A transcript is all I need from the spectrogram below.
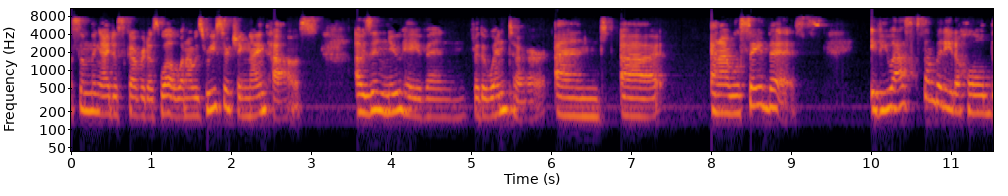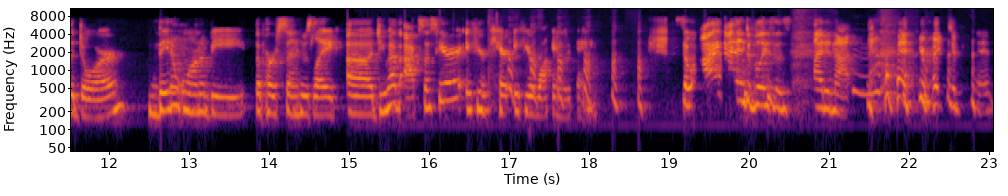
something I discovered as well when I was researching Ninth House. I was in New Haven for the winter, and uh, and I will say this: if you ask somebody to hold the door, they don't want to be the person who's like, uh, "Do you have access here?" If you're car- if you're walking with a cane. So I got into places I did not have any right to be in,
